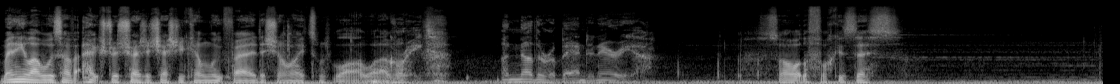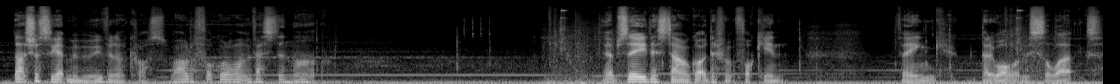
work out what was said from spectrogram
Many levels have extra treasure chests you can loot for additional items, blah, whatever. Great. Another abandoned area. So what the fuck is this? That's just to get me moving across. Why the fuck would I want to invest in that? Yep, see, this time I've got a different fucking thing that it won't let me select.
